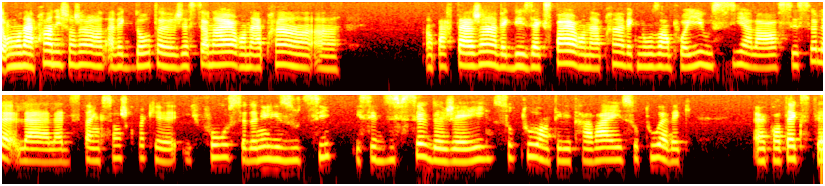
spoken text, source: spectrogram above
on apprend en échangeant avec d'autres euh, gestionnaires, on apprend en, partageant avec des experts, on apprend avec nos employés aussi. Alors, c'est ça la, distinction. Je crois qu'il faut se donner les outils et c'est difficile de gérer, surtout en télétravail, surtout avec un contexte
